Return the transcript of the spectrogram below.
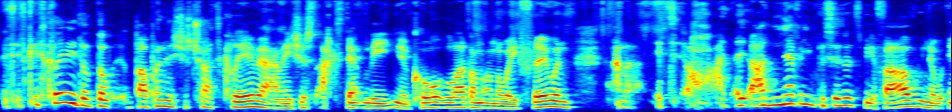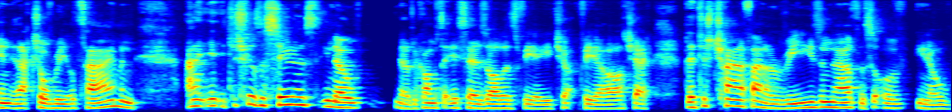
it's, it's, clearly that the Balbin has just tried to clear it, and he's just accidentally, you know, caught the lad on, on the way through, and and it's oh, I, I I'd never even considered it to be a foul, you know, in, in actual real time, and and it, it just feels as soon as you know. You know, the commentator says all this VAR check. They're just trying to find a reason now to sort of, you know,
